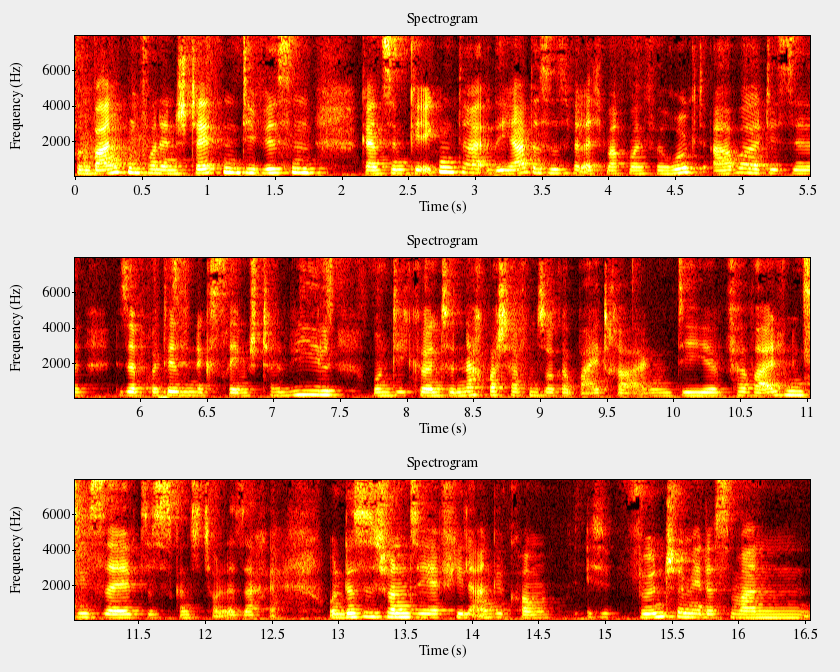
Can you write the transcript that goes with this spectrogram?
Von Banken, von den Städten, die wissen ganz im Gegenteil, ja, das ist vielleicht manchmal verrückt, aber diese, diese Projekte sind extrem stabil und die können zu Nachbarschaften sogar beitragen. Die verwalten sich selbst, das ist eine ganz tolle Sache. Und das ist schon sehr viel angekommen. Ich wünsche mir, dass man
